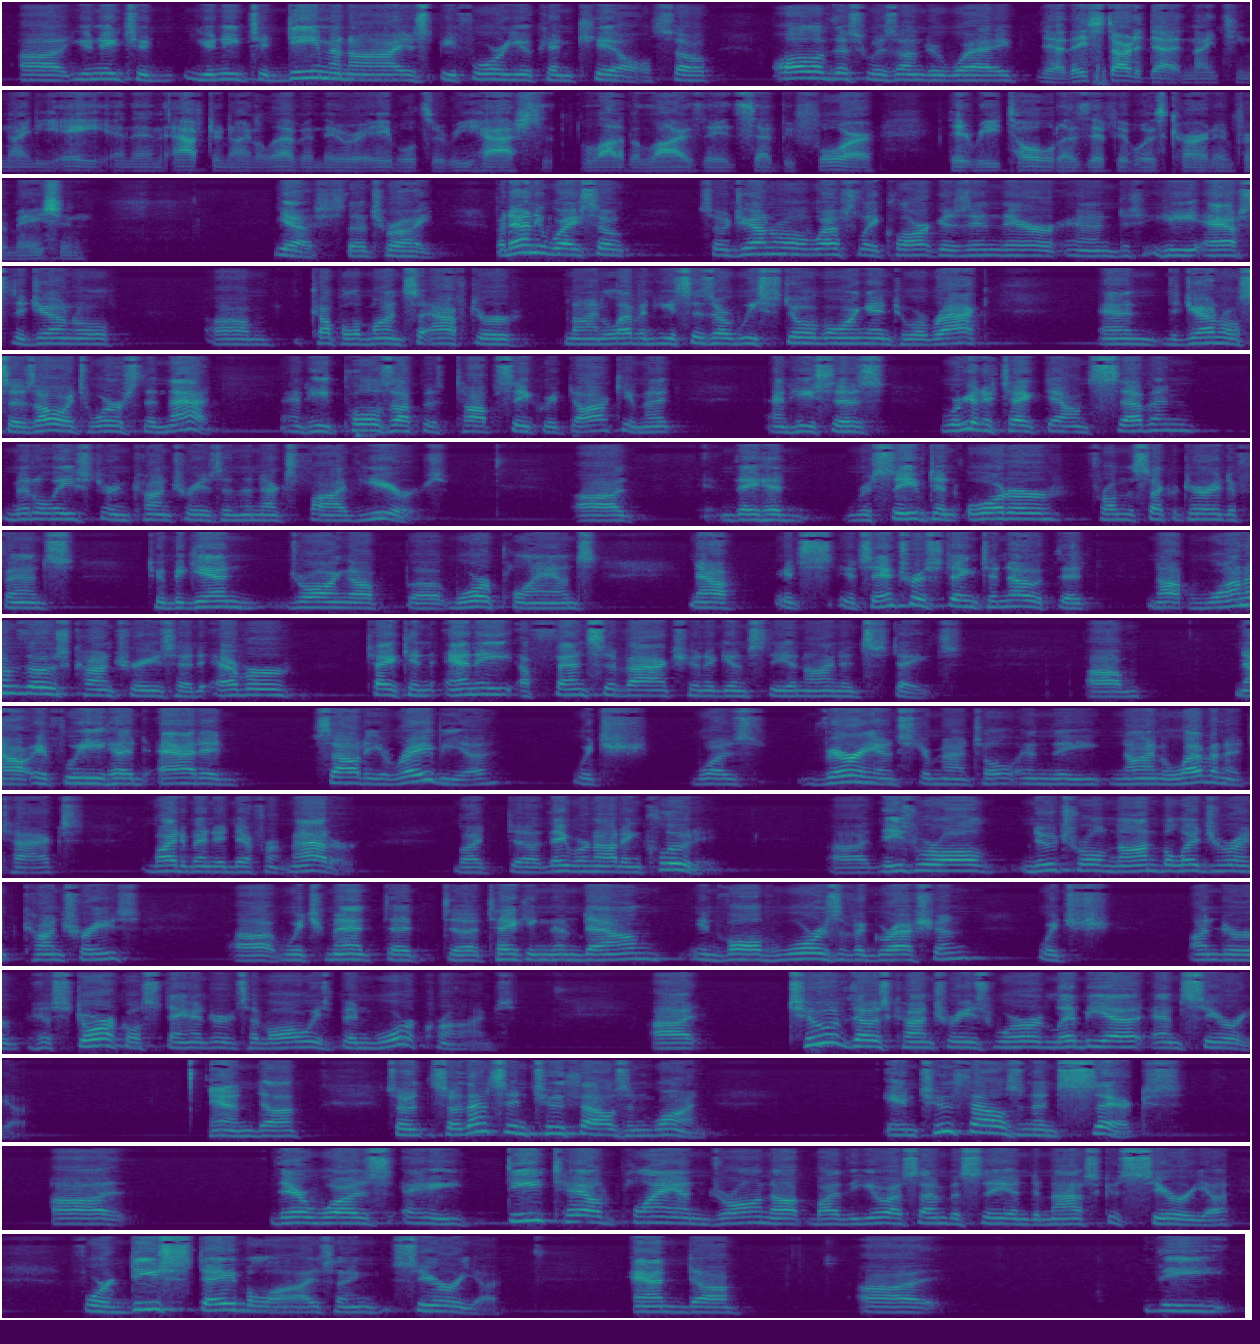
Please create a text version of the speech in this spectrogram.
Uh, you need to you need to demonize before you can kill. So all of this was underway. Yeah, they started that in 1998, and then after 9/11, they were able to rehash a lot of the lies they had said before. They retold as if it was current information. Yes, that's right. But anyway, so so General Wesley Clark is in there, and he asked the general um, a couple of months after 9/11. He says, "Are we still going into Iraq?" And the general says, "Oh, it's worse than that." And he pulls up a top secret document, and he says, "We're going to take down seven Middle Eastern countries in the next five years." Uh, they had received an order from the Secretary of Defense to begin drawing up uh, war plans. Now, it's, it's interesting to note that not one of those countries had ever taken any offensive action against the United States. Um, now, if we had added Saudi Arabia, which was very instrumental in the 9-11 attacks, might have been a different matter. But uh, they were not included. Uh, these were all neutral, non-belligerent countries, uh, which meant that uh, taking them down involved wars of aggression, which under historical standards have always been war crimes. Two of those countries were Libya and Syria. And so, so that's in 2001. In 2006, there was a detailed plan drawn up by the U.S. Embassy in Damascus, Syria, for destabilizing Syria. And uh, uh, the,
